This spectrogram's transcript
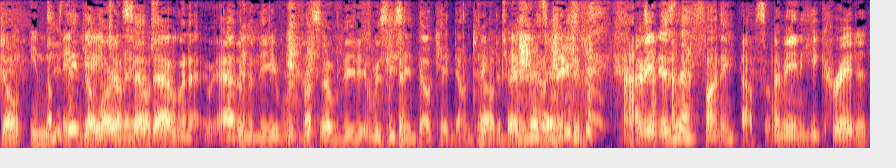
don't em- Do you think engage the Lord said that emotional when. Adam and Eve were disobedient? Was he saying, "Okay, don't take Don't the take bait"? Don't take the bait. I mean, isn't that funny? Absolutely. I mean, he created.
